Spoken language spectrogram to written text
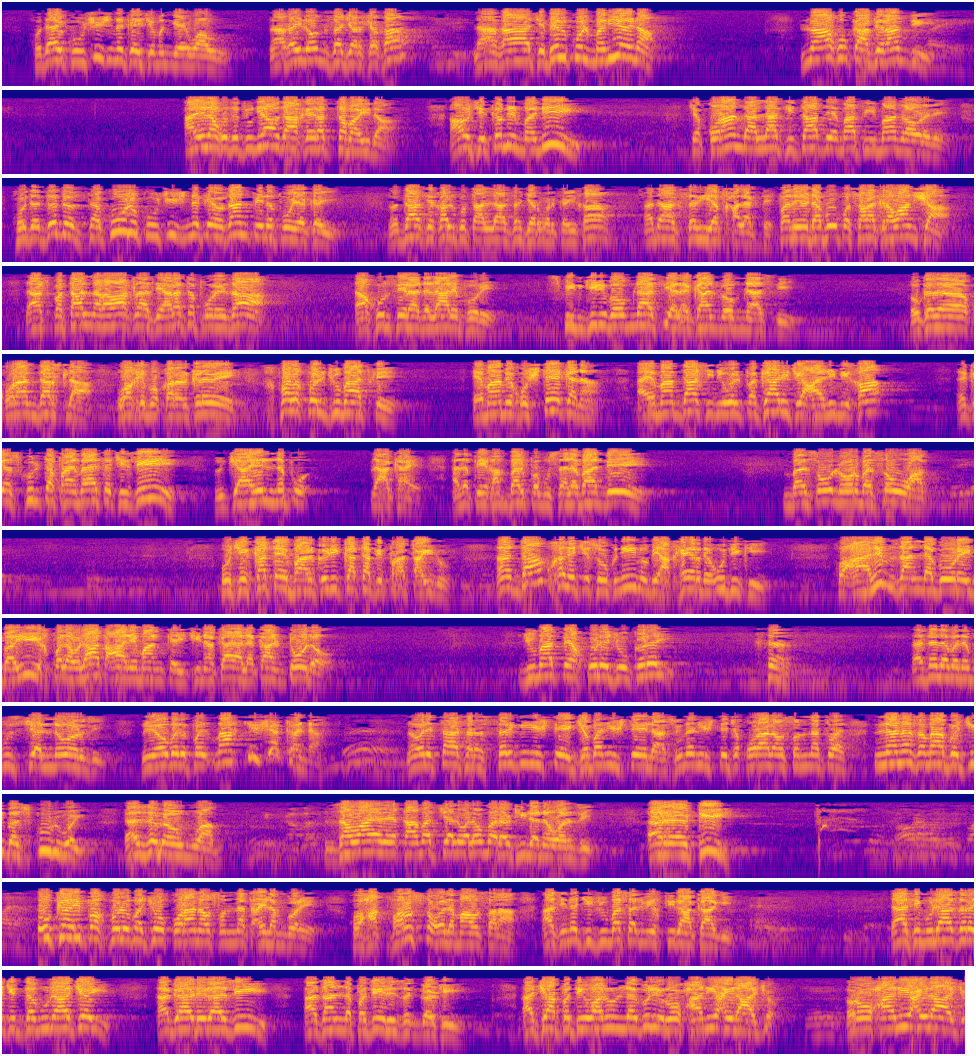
خدای کوشش نه کوي چې مونږه واورو نه غي لوم زجر شقا لا غا چې بالکل منی نه نو هغه کافران دي ایله خو د دنیا او د آخرت تبعی ده او چې کمی منی چې قران د الله کتاب دی ما په ایمان راوړل دي خو د د تکول کوشش نه کوي ځان په نه پوهه کوي نو دا چې خلکو ته الله سجر ور کوي ښا ادا اکثریت خلق ته پر ډبو په سړک روان شه د هسپتال نه راواخله زیارت پورې ځه دا خور سره د لارې پورې سپینګیری به هم ناسي الکان به هم ناسي او کله قران درس لا واخه مقرر کړی خپل خپل جمعات کې امام خوشته کنا امام داسې نیول پکاري چې عالمي ښا لکه سکول ته پرایمری ته چې زی جاهل نه پو دا کای دا پیغمبر په مصلی باندې بسو نور بسو واب او چې کته بارکړي کته په پراتاینو دام خله چې سوکنینو بیا خیر ده اودي کی خو عالم ځان لګوري بای خپل اولاد عالمان کوي چې نه کای لکان ټولو جمعات ته خپل جوړ کړی اته له بل بوس چل نو ورځي نو یو بل په مخ کې شکنه نو ولې تا سره سترګې نشته جبه نشته لاسونه نشته چې قران او سنت وای نه نه زما بچي بس کول وای زبه ووام زوایر اقامت چل ولو مرټی لنه ورځي ارټی او کوي په خپل بچو قران او سنت علم ګوري او حق فرست علما او سره ازینه چې جمعه سل وختي راکاږي داسې مولا سره چې دمونه اچي اګاډي راځي اذان لپدې رزق ګټي اجا په دیوالو لګولي روحاني علاج روحاني علاج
